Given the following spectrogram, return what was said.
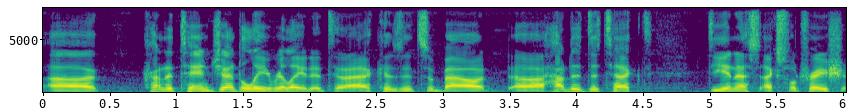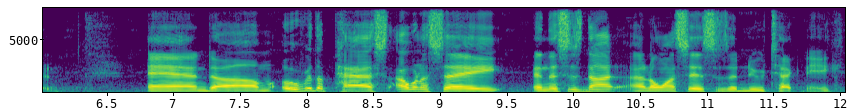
uh, kind of tangentially related to that because it's about uh, how to detect DNS exfiltration. And um, over the past, I want to say, and this is not, I don't want to say this is a new technique,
